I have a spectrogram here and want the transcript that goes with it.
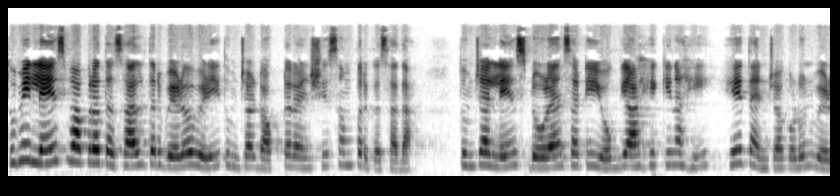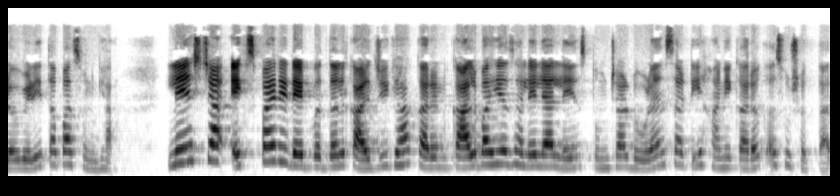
तुम्ही लेन्स वापरत असाल तर वेळोवेळी तुमच्या डॉक्टरांशी संपर्क साधा. तुमच्या लेन्स डोळ्यांसाठी योग्य आहे की नाही हे त्यांच्याकडून वेळोवेळी तपासून घ्या. लेन्सच्या एक्सपायरी डेटबद्दल काळजी घ्या कारण कालबाह्य झालेल्या लेन्स तुमच्या डोळ्यांसाठी हानिकारक असू शकतात.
